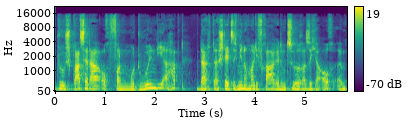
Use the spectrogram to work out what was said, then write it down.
Du sprachst ja da auch von Modulen, die ihr habt. Da, da stellt sich mir nochmal die Frage, dem Zuhörer sicher auch, ähm,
